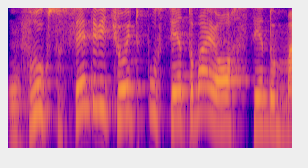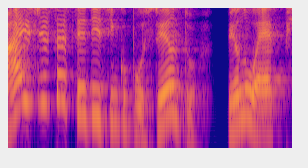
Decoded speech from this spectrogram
Um fluxo 128% maior, sendo mais de 65% pelo app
